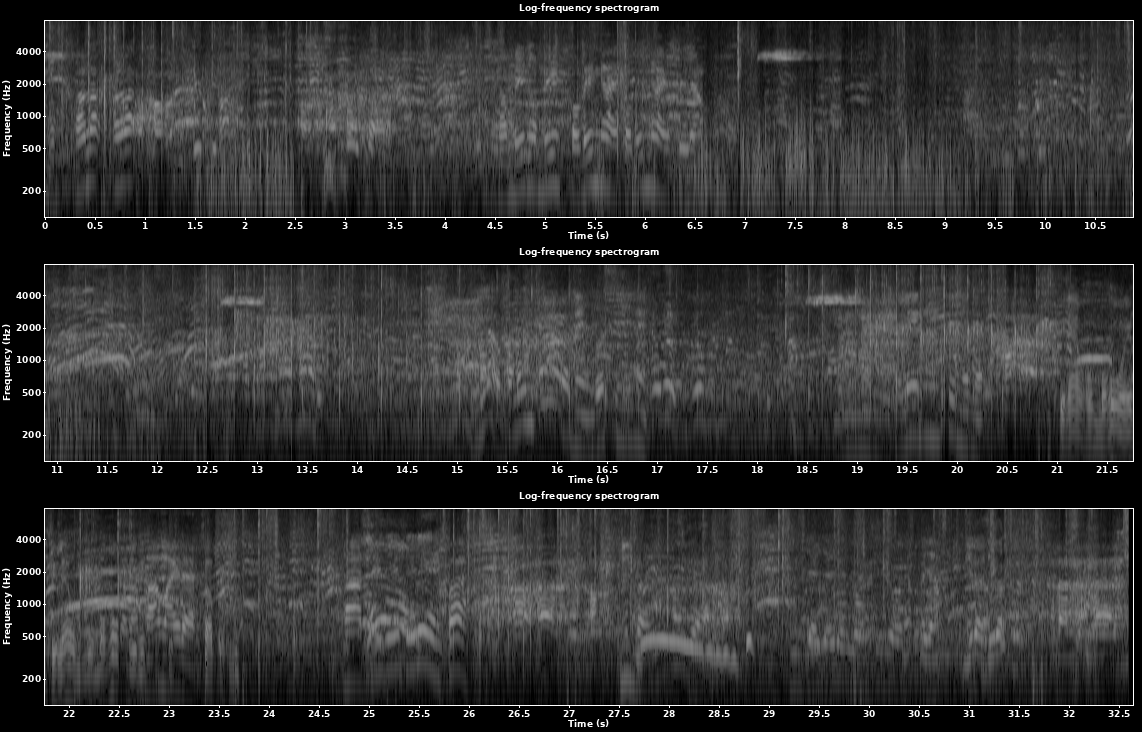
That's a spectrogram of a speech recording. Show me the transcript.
มเยี่ยมาละเอาละทำนี้ทำนี้เขาเล่นง่ายเขาเล่นง่ายไปแล้วเล่นแค่เนี่ยเบอร์ซีเนี่ยเล่นขึ้นเลยเนี่ยปีแรกผมโมโหปีแรกผมยืนโมโหปีนี้มาใหม่เลยครับอ่าเด้เด้เด้เด้ไป้า ไปยังนี่แหละนี่แหละ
